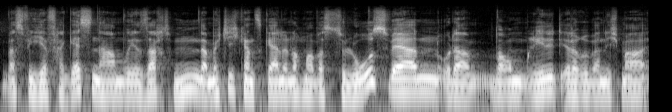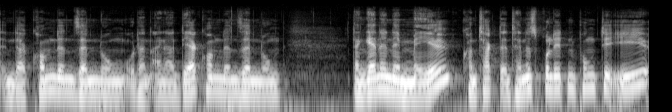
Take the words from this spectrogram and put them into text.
was wir hier vergessen haben, wo ihr sagt, hm, da möchte ich ganz gerne noch mal was zu loswerden oder warum redet ihr darüber nicht mal in der kommenden Sendung oder in einer der kommenden Sendungen, dann gerne eine Mail kontakt@tennisproleten.de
